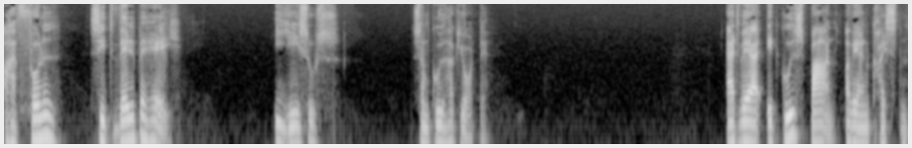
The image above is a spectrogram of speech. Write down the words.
at have fundet sit velbehag i Jesus, som Gud har gjort det. At være et Guds barn og være en kristen,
